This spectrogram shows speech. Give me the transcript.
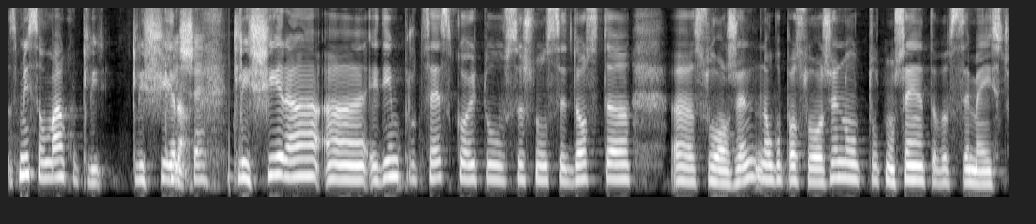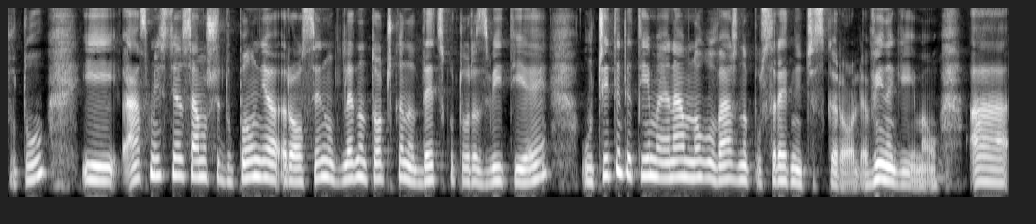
в смисъл малко кли, клишира. Клише. Клишира а, един процес, който всъщност е доста а, сложен, много по-сложен от отношенията в семейството. И аз мисля, само ще допълня Росен, от гледна точка на детското развитие, учителят има една много важна посредническа роля. Винаги е имал. А,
